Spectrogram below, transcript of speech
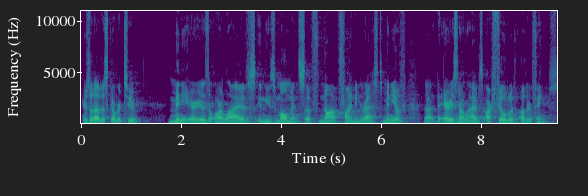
Here's what I've discovered too many areas of our lives in these moments of not finding rest, many of uh, the areas in our lives are filled with other things.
